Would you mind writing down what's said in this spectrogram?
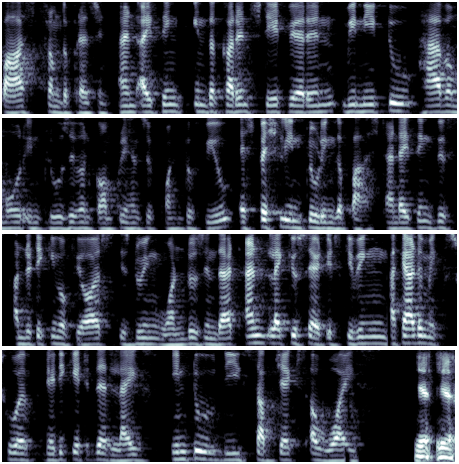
past from the present. And I think in the current state we are in, we need to have a more inclusive and comprehensive point of view, especially including the past. And I think this undertaking of yours is doing wonders in that. And like you said, it's giving academics who have dedicated their life into these subjects a voice yeah, yeah.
